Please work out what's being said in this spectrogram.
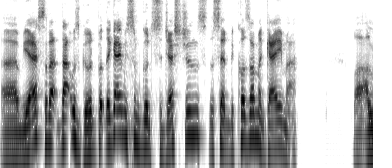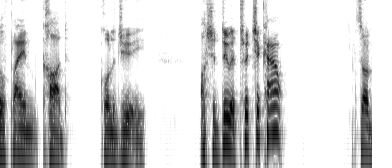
Um, yeah, so that, that was good. But they gave me some good suggestions. They said because I'm a gamer, like I love playing COD, Call of Duty. I should do a Twitch account. So a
